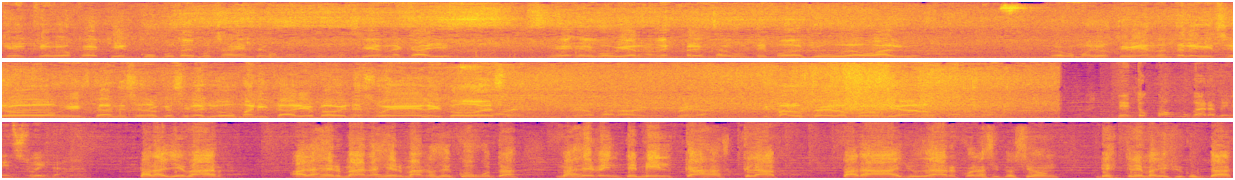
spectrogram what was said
que, que, veo que aquí en Cúcuta hay mucha gente como, como así en la calle, el gobierno les presta algún tipo de ayuda o algo. Pero como yo estoy viendo en televisión y están diciendo que si la ayuda humanitaria para Venezuela y todo eso. Pero para Venezuela. Y para ustedes los colombianos. Le tocó jugar a Venezuela. Para llevar a las hermanas y hermanos de Cúcuta más de 20.000 cajas CLAP para ayudar con la situación de extrema dificultad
